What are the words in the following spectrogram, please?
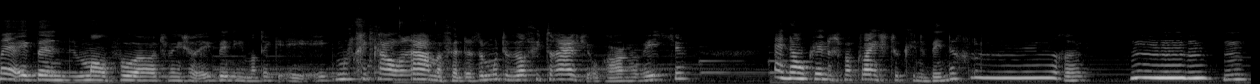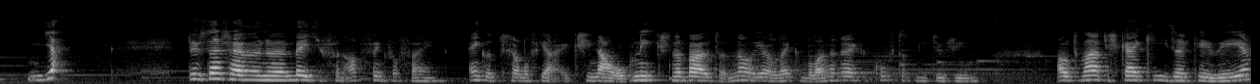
Maar ja, ik ben de man voor, tenminste, ik ben iemand, ik, ik, moet geen koude ramen verder. Er moet er wel vitrage ook hangen, weet je. En dan kunnen ze maar een klein stukje naar binnen gluren. Ja. Dus daar zijn we een beetje van af, vind ik wel fijn. Enkel zelf, ja, ik zie nou ook niks naar buiten. Nou ja, lekker belangrijk, ik hoef dat niet te zien. Automatisch kijk je iedere keer weer.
